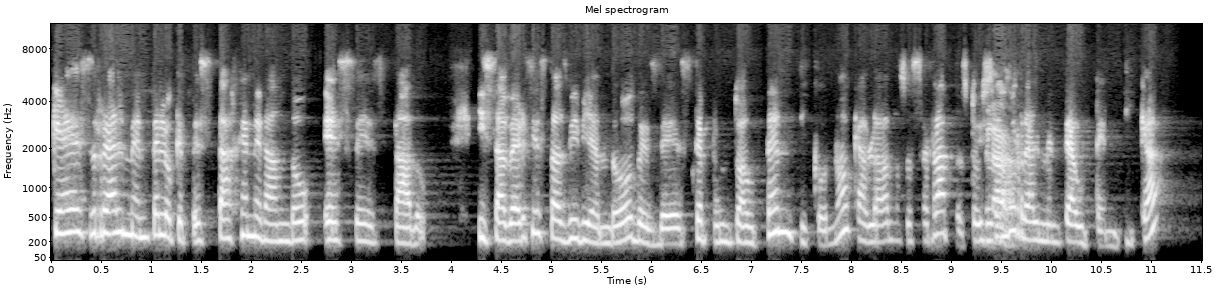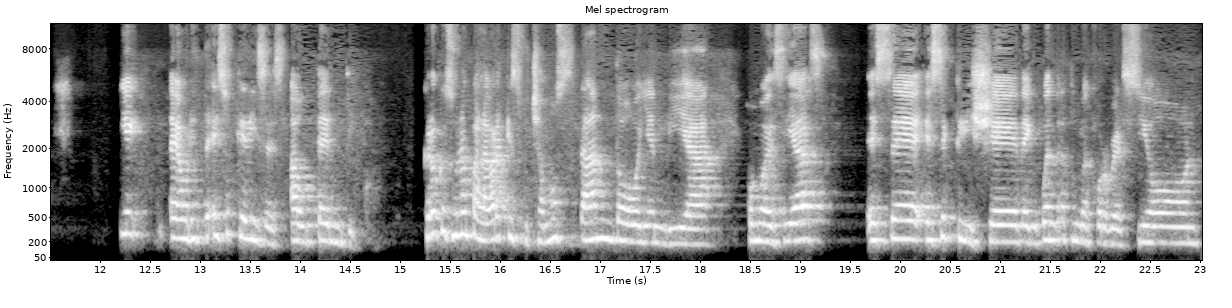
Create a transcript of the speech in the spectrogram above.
qué es realmente lo que te está generando ese estado y saber si estás viviendo desde este punto auténtico, ¿no? Que hablábamos hace rato. ¿Estoy siendo realmente auténtica? Y eh, ahorita eso que dices, auténtico, creo que es una palabra que escuchamos tanto hoy en día, como decías, ese, ese cliché de encuentra tu mejor versión,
